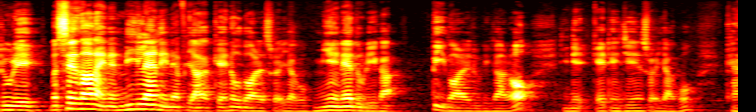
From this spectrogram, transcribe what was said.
လူတွေမစင်စားနိုင်တဲ့နီးလန်းနေနဲ့ဘုရားကကဲနှုတ်သွားတယ်ဆိုတဲ့အရာကိုမြင်တဲ့သူတွေကသိသွားတဲ့လူတွေကတော့ဒီနေ့ကဲတင်ခြင်းဆိုတဲ့အရာကိုခံ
